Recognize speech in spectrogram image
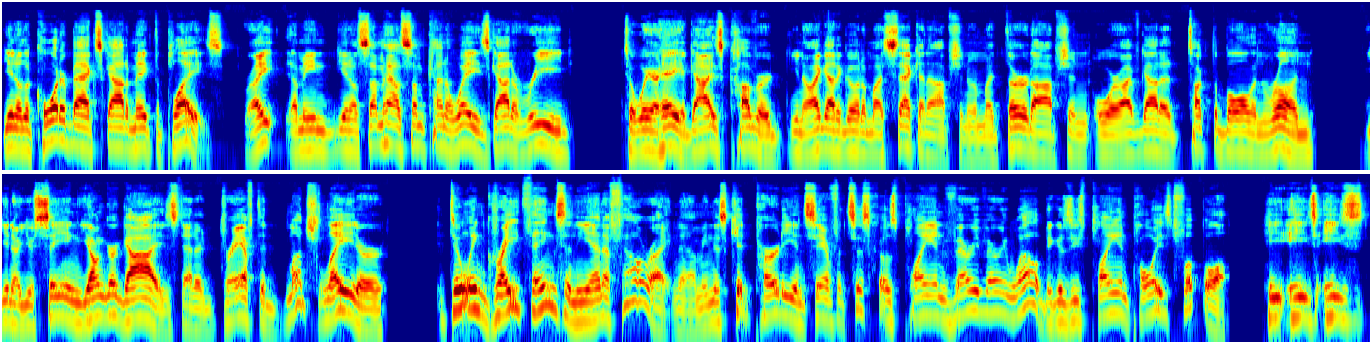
you know, the quarterback's got to make the plays, right? I mean, you know, somehow, some kind of way, he's got to read to where, hey, a guy's covered. You know, I got to go to my second option or my third option, or I've got to tuck the ball and run. You know, you're seeing younger guys that are drafted much later doing great things in the NFL right now. I mean, this kid Purdy in San Francisco is playing very, very well because he's playing poised football. He he's he's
